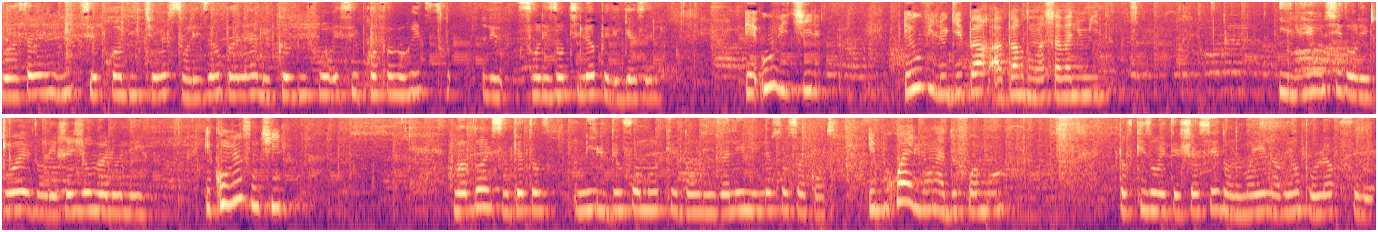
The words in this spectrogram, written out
Dans la savane humide, ses proies habituelles sont les impalas, les cobuffons et ses proies favorites sont les, sont les antilopes et les gazelles. Et où vit-il Et où vit le guépard à part dans la savane humide Il vit aussi dans les bois et dans les régions vallonnées. Et combien sont-ils Maintenant, ils sont 14 000, deux fois moins que dans les années 1950, Et pourquoi il y en a deux fois moins parce qu'ils ont été chassés dans le Moyen-Orient pour leur fourrure.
